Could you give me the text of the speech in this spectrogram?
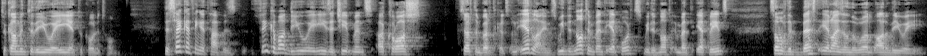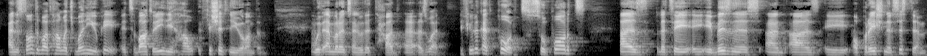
to come into the UAE and to call it home. The second thing that happens, think about the UAE's achievements across certain verticals. In airlines, we did not invent airports, we did not invent airplanes. Some of the best airlines in the world are in the UAE. And it's not about how much money you pay, it's about really how efficiently you run them with Emirates and with Etihad uh, as well. If you look at ports, so ports as let's say a, a, business and as a operational system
